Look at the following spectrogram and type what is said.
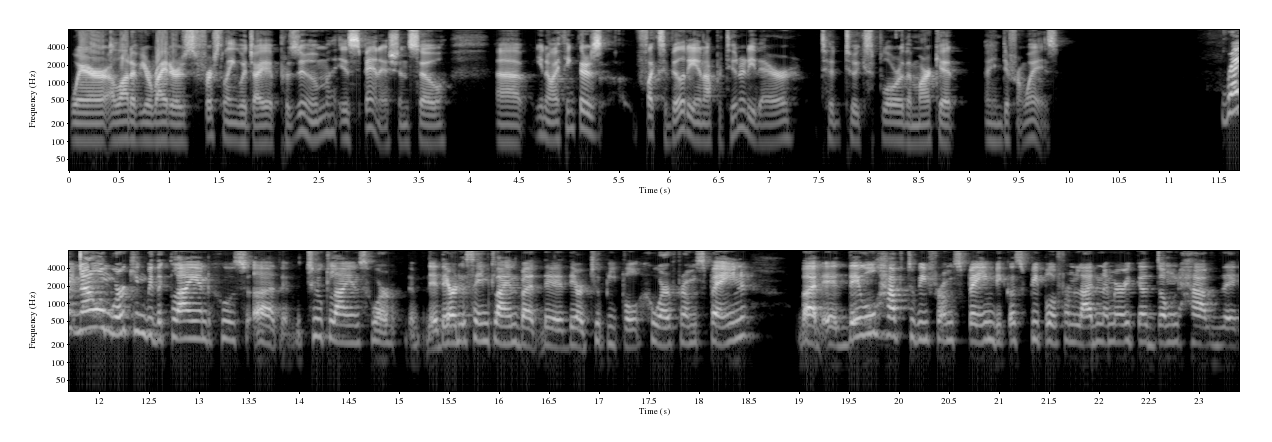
where a lot of your writers' first language, I presume, is Spanish. And so, uh, you know, I think there's flexibility and opportunity there to to explore the market in different ways. Right now, I'm working with a client who's uh, two clients who are they are the same client, but they, they are two people who are from Spain. But uh, they will have to be from Spain because people from Latin America don't have the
